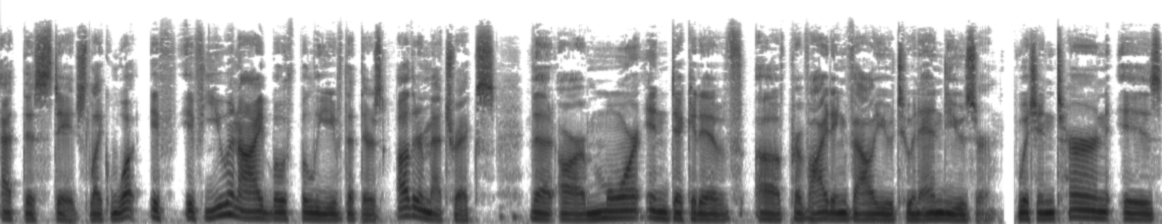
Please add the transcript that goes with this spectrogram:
At this stage? Like what if if you and I both believe that there's other metrics that are more indicative of providing value to an end user, which in turn is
